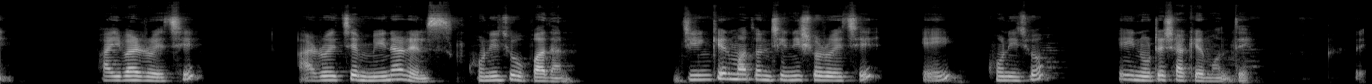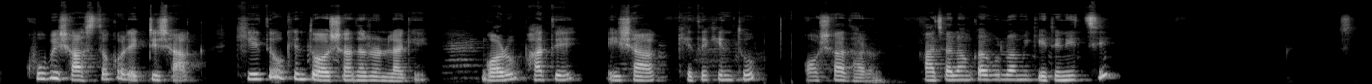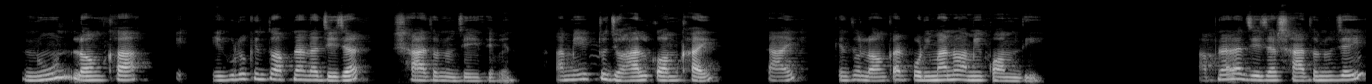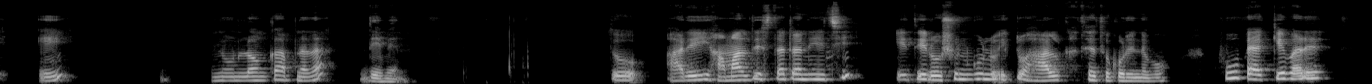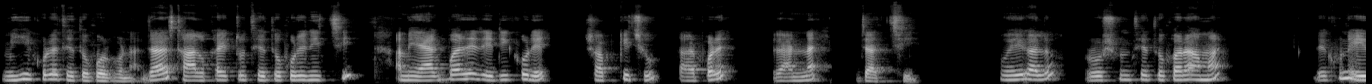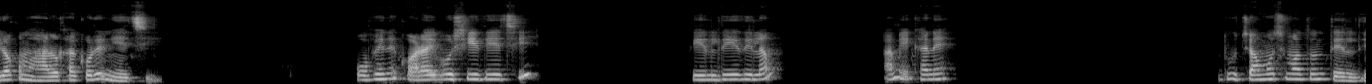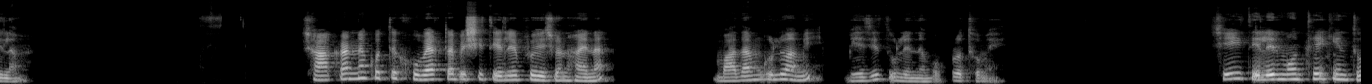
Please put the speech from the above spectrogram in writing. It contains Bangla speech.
ফাইবার রয়েছে আর রয়েছে মিনারেলস, খনিজ উপাদান। জিঙ্কের মতন জিনিসও রয়েছে এই খনিজ, এই নোটে শাকের মধ্যে। খুবই স্বাস্থ্যকর একটি শাক, খেতেও কিন্তু অসাধারণ লাগে। গরম ভাতে এই শাক খেতে কিন্তু অসাধারণ। কাঁচা লঙ্কাগুলো আমি কেটে নিচ্ছি। নুন, লঙ্কা এগুলো কিন্তু আপনারা যে যার স্বাদ অনুযায়ী দেবেন। আমি একটু ঝাল কম খাই, তাই কিন্তু লঙ্কার পরিমাণও আমি কম দিই। আপনারা যে যার স্বাদ অনুযায়ী এই নুন, লঙ্কা আপনারা দেবেন। তো আর এই হামাল দিস্তাটা নিয়েছি, এতে রসুনগুলো একটু হালকা থেতো করে নেব। খুব একেবারে মিহি করে থেতো করব না। জাস্ট হালকা একটু থেতো করে নিচ্ছি। আমি একবারে রেডি করে সব কিছু তারপরে রান্নায় যাচ্ছি। হয়ে গেল রসুন থেতো করা আমার। দেখুন এই রকম হালকা করে নিয়েছি। ওভেনে কড়াই বসিয়ে দিয়েছি। তেল দিয়ে দিলাম। আমি এখানে দু চামচ মতন তেল দিলাম। শাক রান্না করতে খুব একটা বেশি তেলের প্রয়োজন হয় না। বাদামগুলো আমি ভেজে তুলে নেব প্রথমে। সেই তেলের মধ্যে কিন্তু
